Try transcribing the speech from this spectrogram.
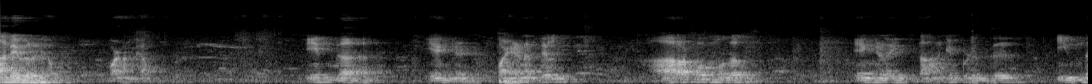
அனைவருக்கும் வணக்கம். இந்த எங்கள் பயணத்தில் ஆரம்பம் முதல் எங்களை தாங்கி பிடித்து இந்த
